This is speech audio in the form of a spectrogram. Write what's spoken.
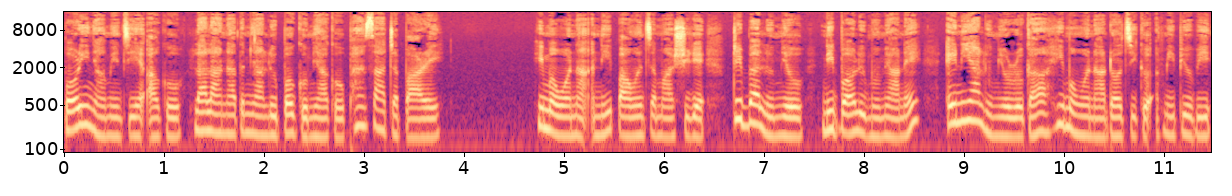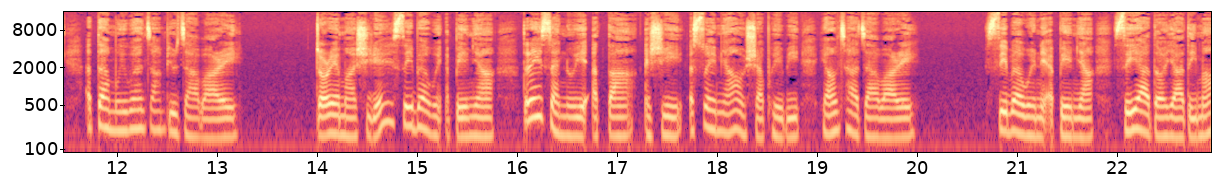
ဘောရိညာမင်းကြီးရဲ့အောက်ကိုလာလာနာသမျှလူပုဂ္ဂိုလ်များကိုဖန်ဆတတ်ပါတယ်။ ဟိမဝနအနီးပါဝင်ကျမှာရှိတဲ့တိဘက်လူမျိုးနီပေါလူမျိုးများနဲ့အိန္ဒိယလူမျိုးတို့ကဟိမဝနတော်ကြီးကိုအမိပြုပြီးအသက်မွေးဝမ်းကြောင်းပြုကြပါတယ်။တော်ရဲမှာရှိတဲ့စိတ်ဘက်ဝင်အပင်များတရိษံတို့ရဲ့အသားအရှိအဆွဲများကိုရှာဖွေပြီးရောင်းချကြပါတယ်။စိတ်ဘက်ဝင်တဲ့အပင်များဈေးရသောရာသီမှာ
